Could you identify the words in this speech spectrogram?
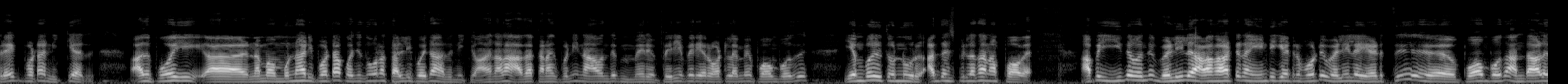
பிரேக் போட்டால் நிற்காது அது போய் நம்ம முன்னாடி போட்டால் கொஞ்சம் தூரம் தள்ளி போய் தான் அது நிற்கும் அதனால் அதை கணக்கு பண்ணி நான் வந்து மெரி- பெரிய பெரிய ரோட்லையுமே போகும்போது எண்பது தொண்ணூறு அந்த ஸ்பீடில் தான் நான் போவேன். அப்போ இதை வந்து வெளியில் அழகாட்டு நான் இண்டிகேட்டர் போட்டு வெளியில் எடுத்து போகும்போது அந்த ஆள்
